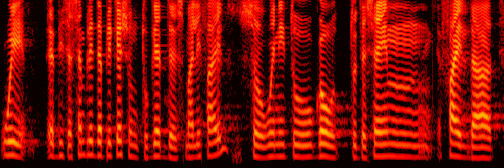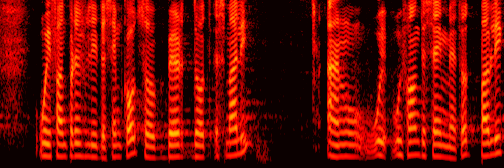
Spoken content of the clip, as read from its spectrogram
we disassembly the application to get the smali file. So we need to go to the same file that we found previously, the same code, so bird.smali. And we, we found the same method, public,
